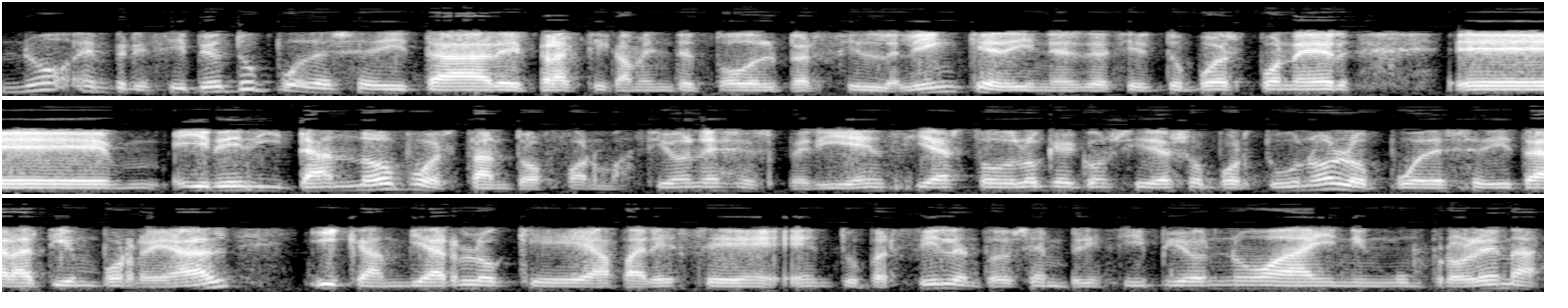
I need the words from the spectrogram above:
No, en principio tú puedes editar eh, prácticamente todo el perfil de LinkedIn, es decir, tú puedes poner, eh, ir editando pues tanto formaciones, experiencias, todo lo que consideres oportuno, lo puedes editar a tiempo real y cambiar lo que aparece en tu perfil. Entonces, en principio no hay ningún problema.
